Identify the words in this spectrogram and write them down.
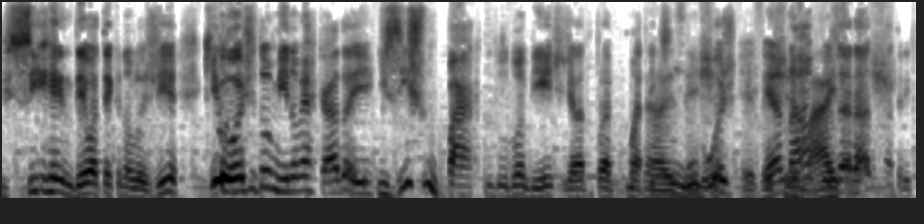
se rendeu à tecnologia que hoje domina o mercado aí. Existe um impacto do, do ambiente gerado por Matrix Não, no mundo hoje. É zerado bicho. Matrix.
